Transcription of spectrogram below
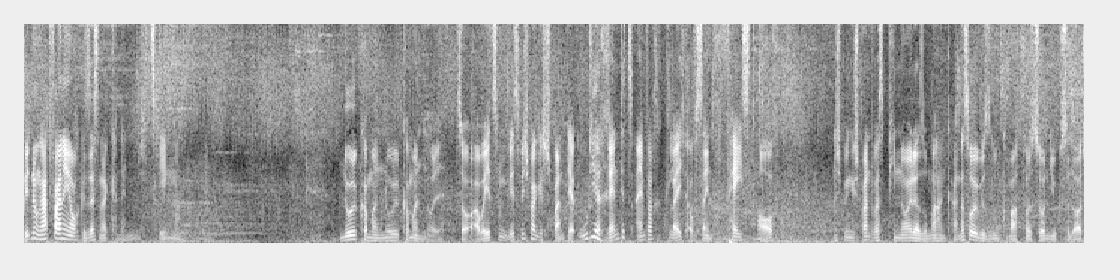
Bindung hat vor allen Dingen auch gesessen, da kann er nichts gegen machen. 0,0,0. So, aber jetzt, jetzt bin ich mal gespannt. Der Udi rennt jetzt einfach gleich auf sein Face drauf. Ich bin gespannt, was Pinoy da so machen kann. Das war übrigens gut gemacht von Son Juxelot.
